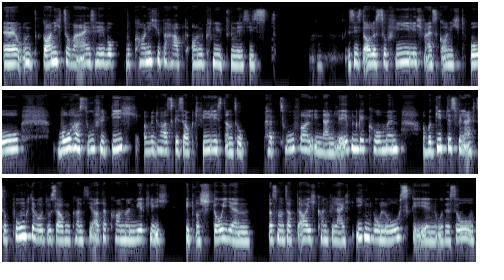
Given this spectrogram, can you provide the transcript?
äh, und gar nicht so weiß, hey, wo, wo kann ich überhaupt anknüpfen? Es ist, es ist alles so viel, ich weiß gar nicht wo. Wo hast du für dich, aber du hast gesagt, viel ist dann so per Zufall in dein Leben gekommen, aber gibt es vielleicht so Punkte, wo du sagen kannst, ja, da kann man wirklich etwas steuern, dass man sagt, ah, ich kann vielleicht irgendwo losgehen oder so.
